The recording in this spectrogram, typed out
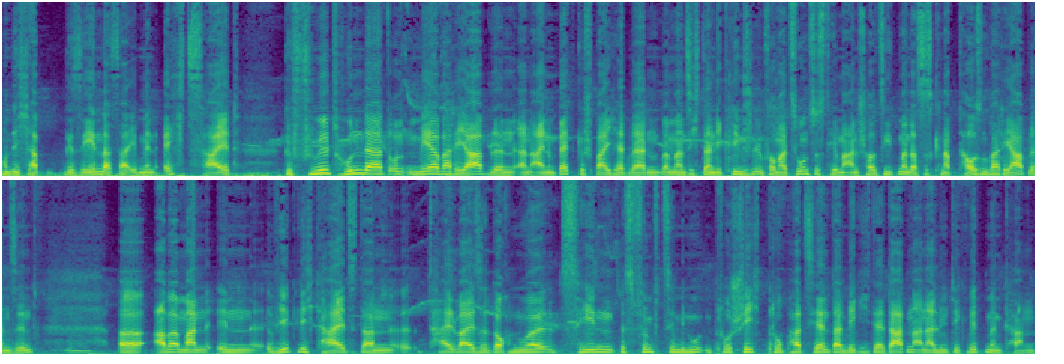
Und ich habe gesehen, dass da eben in Echtzeit gefühlt 100 und mehr Variablen an einem Bett gespeichert werden. Wenn man sich dann die klinischen Informationssysteme anschaut, sieht man, dass es knapp 1000 Variablen sind. Mhm. Äh, aber man in Wirklichkeit dann äh, teilweise doch nur 10 bis 15 Minuten pro Schicht pro Patient dann wirklich der Datenanalytik widmen kann. Und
